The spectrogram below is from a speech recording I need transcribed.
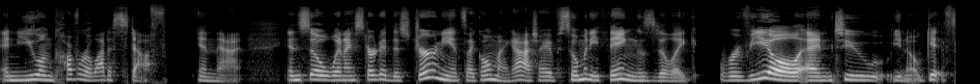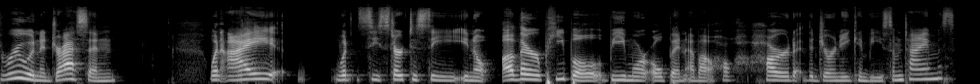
And you uncover a lot of stuff in that. And so when I started this journey, it's like, oh my gosh, I have so many things to like reveal and to, you know, get through and address. And when I would see start to see, you know, other people be more open about how hard the journey can be sometimes,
